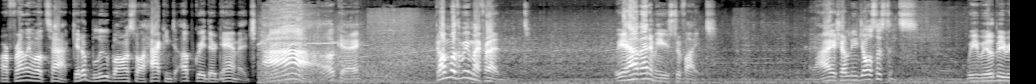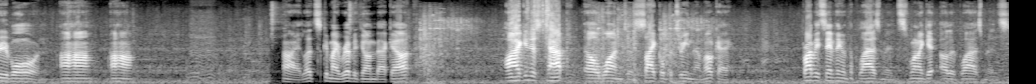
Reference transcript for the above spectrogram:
Our friendly will attack. Get a blue bonus while hacking to upgrade their damage. Ah, okay. Come with me, my friend. We have enemies to fight. And I shall need your assistance. We will be reborn. Uh-huh, uh-huh. Alright, let's get my rivet gun back out. Oh, I can just tap L1 to cycle between them. Okay. Probably the same thing with the plasmids, when I get other plasmids.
